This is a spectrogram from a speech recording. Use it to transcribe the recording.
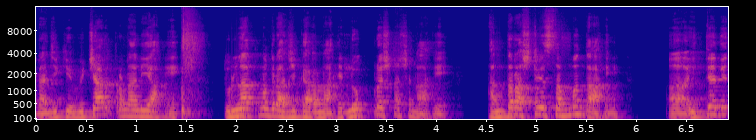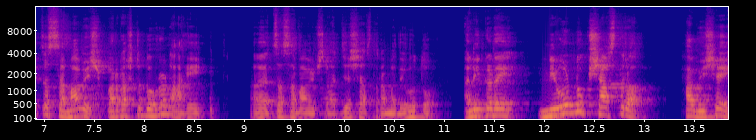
राजकीय विचार प्रणाली आहे तुलनात्मक राजकारण आहे लोकप्रशासन आहे आंतरराष्ट्रीय संबंध आहे इत्यादीचा समावेश परराष्ट्र धोरण आहे चा याचा समावेश राज्यशास्त्रामध्ये होतो. अलीकडे निवडणूक शास्त्र हा विषय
